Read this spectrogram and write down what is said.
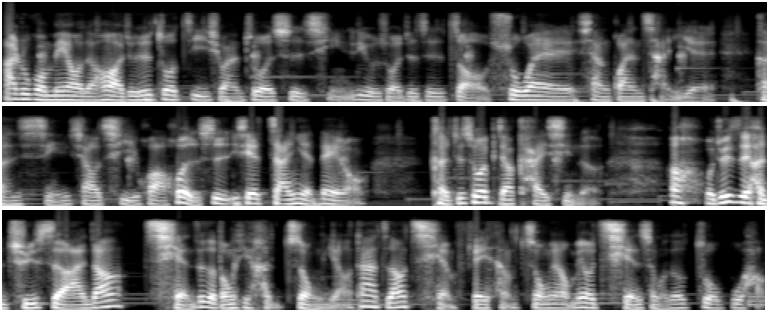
啊，如果没有的话，就是做自己喜欢做的事情，例如说就是走数位相关产业，可能行销企划或者是一些展演内容，可能就是会比较开心的啊。我觉得自己很取舍啊，你知道钱这个东西很重要，大家知道钱非常重要，没有钱什么都做不好，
